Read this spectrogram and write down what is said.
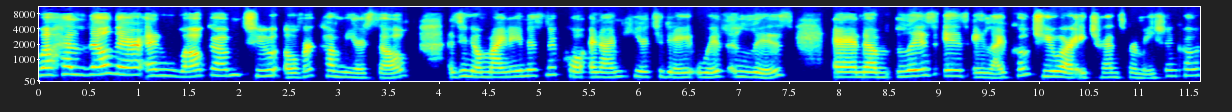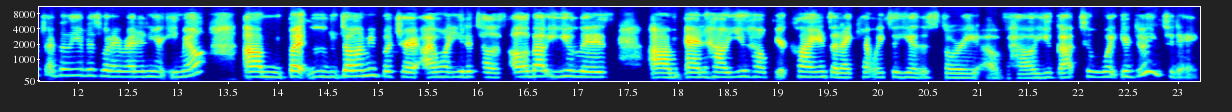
Well, hello there, and welcome to Overcome Yourself. As you know, my name is Nicole, and I'm here today with Liz. And um, Liz is a life coach. You are a transformation coach, I believe, is what I read in your email. Um, but don't let me butcher it. I want you to tell us all about you, Liz, um, and how you help your clients. And I can't wait to hear the story of how you got to what you're doing today.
